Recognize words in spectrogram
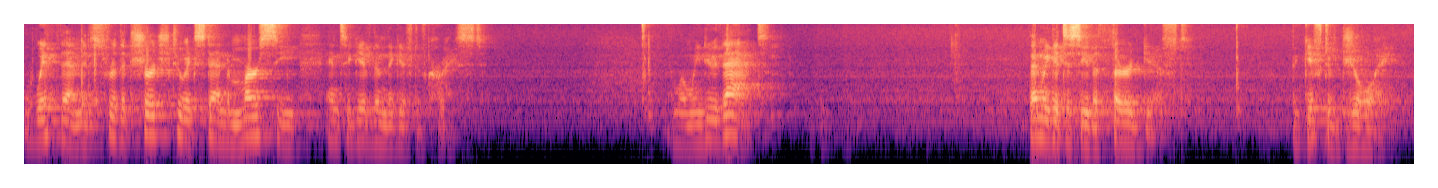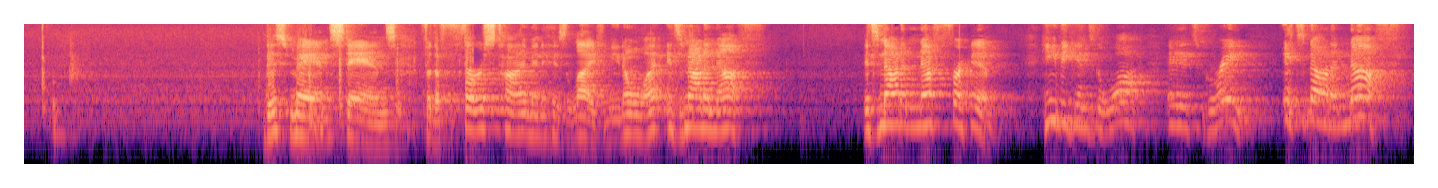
with them. It is for the church to extend mercy and to give them the gift of Christ. And when we do that, then we get to see the third gift the gift of joy. This man stands for the first time in his life, and you know what? It's not enough. It's not enough for him. He begins to walk, and it's great. It's not enough.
